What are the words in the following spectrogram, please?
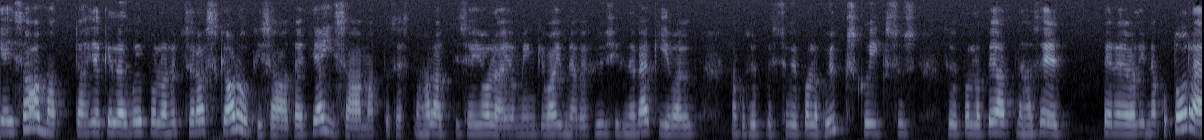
jäi saamata ja kellel võib-olla on üldse raske arugi saada, et jäi saamata, sest noh, alati see ei ole ju mingi vaimne või füüsiline vägivald. nagu sa ütlesid, see võib olla ka ükskõiksus see võib olla pealtnäha see, et pere oli nagu tore,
